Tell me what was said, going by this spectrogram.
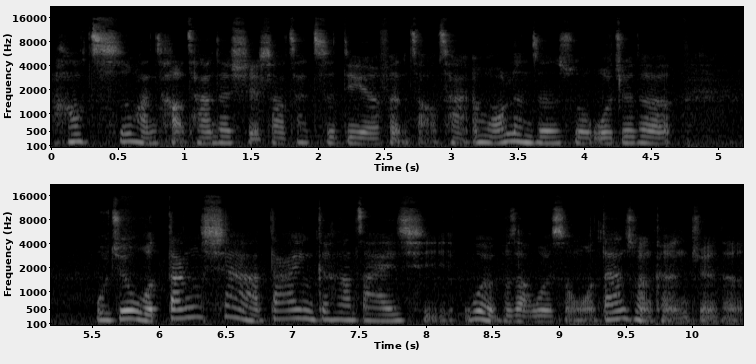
然后吃完早餐在学校再吃第二份早餐。我要认真说，我觉得，我觉得我当下答应跟他在一起，我也不知道为什么，我单纯可能觉得。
